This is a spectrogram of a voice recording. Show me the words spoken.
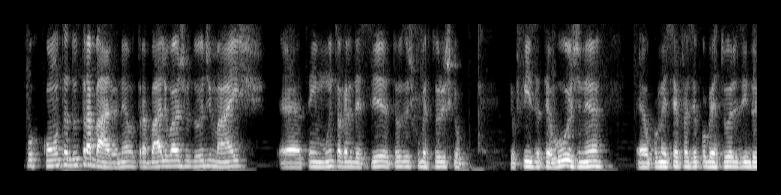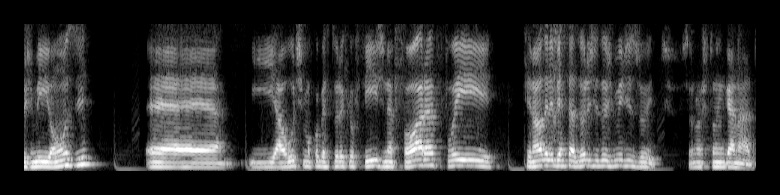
por conta do trabalho, né? O trabalho ajudou demais. É, tenho muito a agradecer todas as coberturas que eu, que eu fiz até hoje, né? É, eu comecei a fazer coberturas em 2011 é, e a última cobertura que eu fiz, né, fora, foi final da Libertadores de 2018, se eu não estou enganado.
